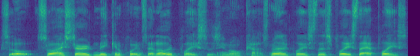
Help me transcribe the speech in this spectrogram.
so, so I started making appointments at other places. You know, cosmetic place, this place, that place.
